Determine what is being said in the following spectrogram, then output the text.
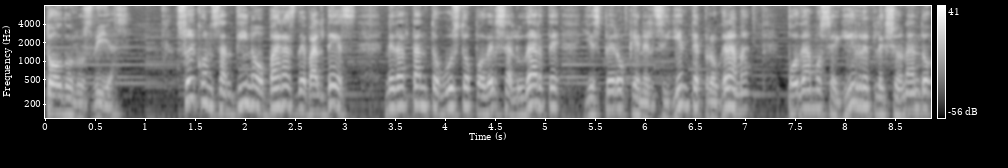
todos los días. Soy Constantino Varas de Valdés. Me da tanto gusto poder saludarte y espero que en el siguiente programa podamos seguir reflexionando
